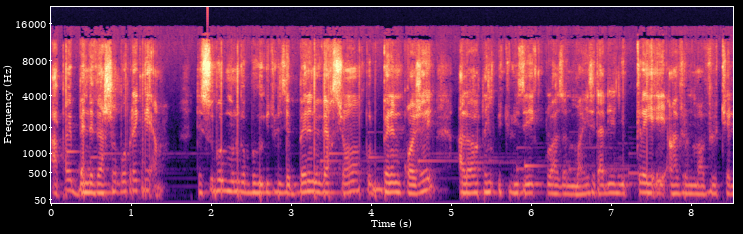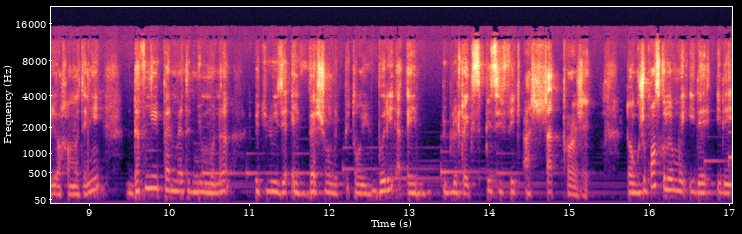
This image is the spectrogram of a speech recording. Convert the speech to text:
après benn version boobu rek ngay am te suba mën nga bëgg utiliser beneen version pour beneen projet alors dañ utiliser cloisonnement yi c'est-à-dire ñu créer ay environnement virtuel yoo xamante ni daf ñuy permettre ñu mën a utiliser ay versions de Python yu bari ak ay bibliothèques spécifiques à chaque projet. Donc je pense que loolu mooy idée idée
